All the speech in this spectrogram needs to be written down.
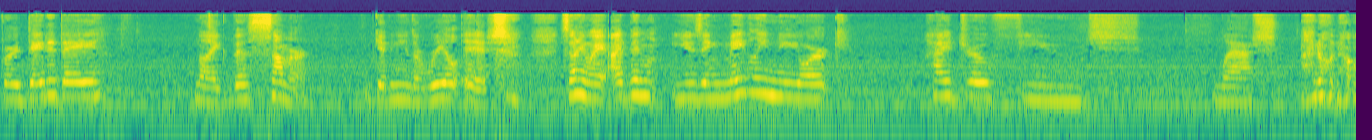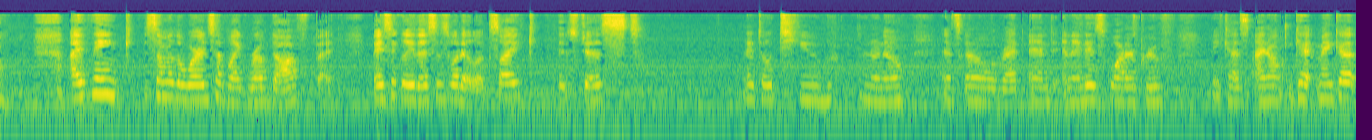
for day to day, like this summer, I'm giving you the real ish. so anyway, I've been using Maybelline New York Hydrofuge Lash, I don't know. I think some of the words have like rubbed off, but basically this is what it looks like. It's just little tube, I don't know, and it's got a little red end, and it is waterproof because I don't get makeup,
